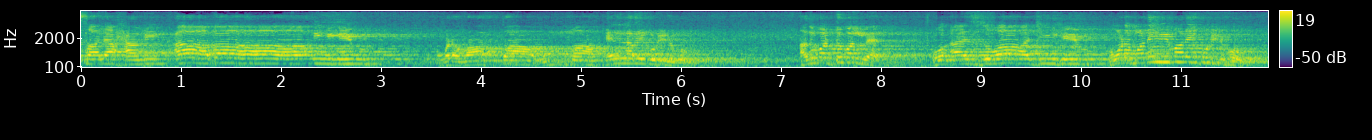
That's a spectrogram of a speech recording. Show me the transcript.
صلح من آبائهم உங்களோட வாப்பா உம்மா எல்லாரையும் கூட்டிட்டு போகும் அது மட்டுமல்ல وأزواجهم உங்களோட மனைவிமாரையும் கூட்டிட்டு போகும் وذرياتهم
